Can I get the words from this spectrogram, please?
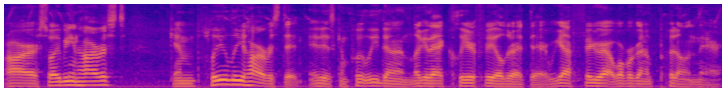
our soybean harvest, completely harvested. It is completely done. Look at that clear field right there. We got to figure out what we're going to put on there.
